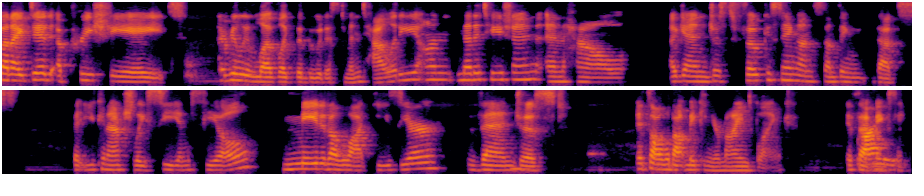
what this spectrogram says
but i did appreciate i really love like the buddhist mentality on meditation and how again just focusing on something that's that you can actually see and feel made it a lot easier than just it's all about making your mind blank if that right. makes sense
